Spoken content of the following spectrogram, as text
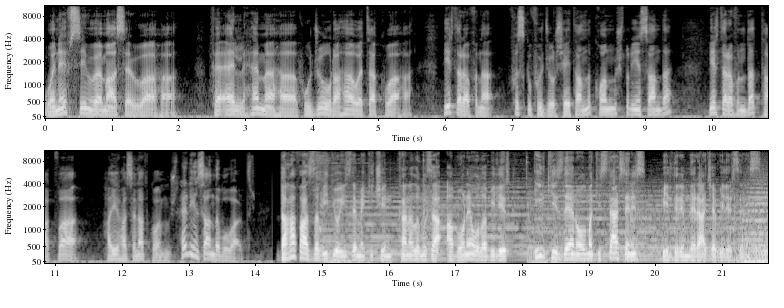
Ve nefsin ve ma sevvaha fe elhemaha fucuraha ve takvaha. Bir tarafına fıskı fucur, şeytanlık konmuştur insanda. Bir tarafında takva, hayır hasenat konmuş. Her insanda bu vardır. Daha fazla video izlemek için kanalımıza abone olabilir, ilk izleyen olmak isterseniz bildirimleri açabilirsiniz.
